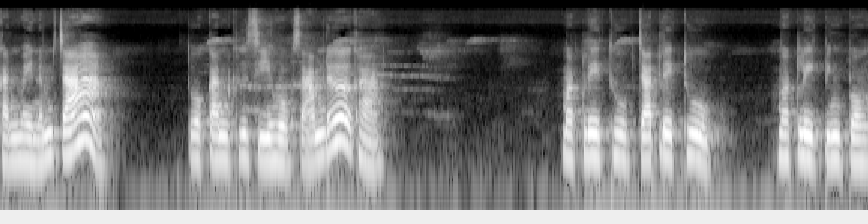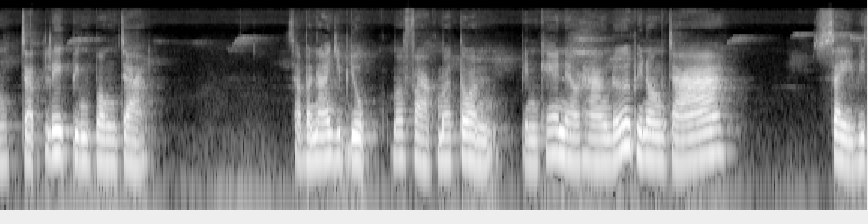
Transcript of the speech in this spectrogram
กันไว้น้ำจ้า ตัวกันคือสี่หกสามเด้อค่ะ มักเลขถูกจัดเลขถูก มักเลขปิงปอง จัดเลขปิงปองจ้าสับนาหยิบยกมาฝากมาตอนเป็นแค่แนวทางเด้อพี่น้องจ้าใส่วิ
